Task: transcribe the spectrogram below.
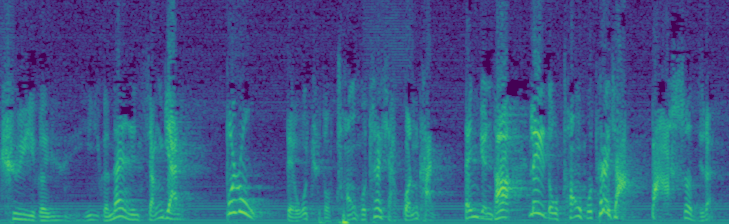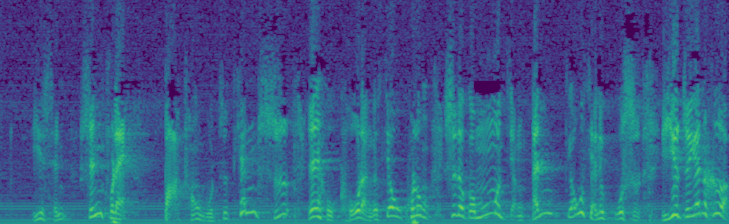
娶一个与一个男人相见？不如带我去到窗户台下观看。但见他来到窗户台下，把舌尖一伸，伸出来。把窗户纸舔湿，然后抠烂个小窟窿，使了个木匠单雕线的故事。一只眼合，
